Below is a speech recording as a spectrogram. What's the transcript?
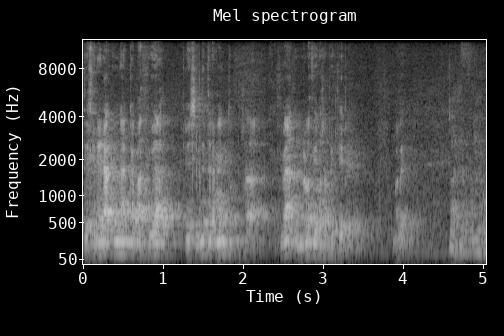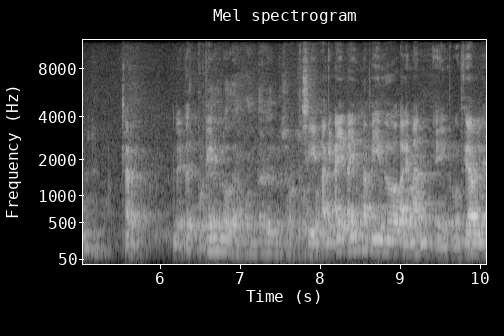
te genera una capacidad en el siguiente entrenamiento. O sea, encima no lo hacíamos al principio, ¿vale? Claro. Entonces, ¿por ¿Qué es lo de aguantar el peso? Sí, hay, hay- un apellido alemán eh, impronunciable,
